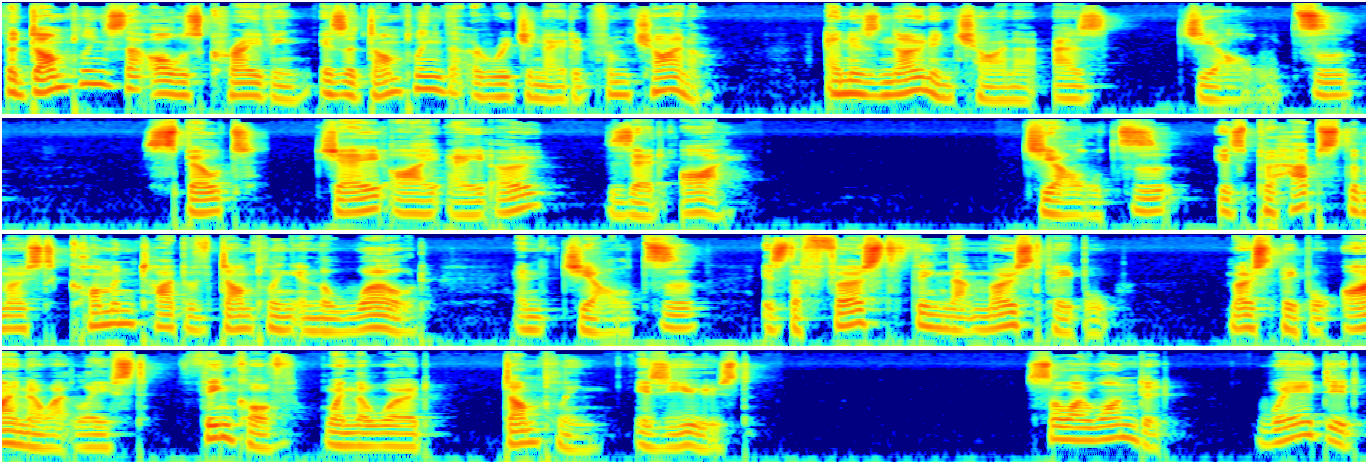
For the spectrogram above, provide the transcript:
The dumplings that I was craving is a dumpling that originated from China and is known in China as jiaozi, spelt J I A O Z I. Jiaozi is perhaps the most common type of dumpling in the world, and jiaozi is the first thing that most people, most people I know at least, think of when the word dumpling is used. So I wondered, where did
